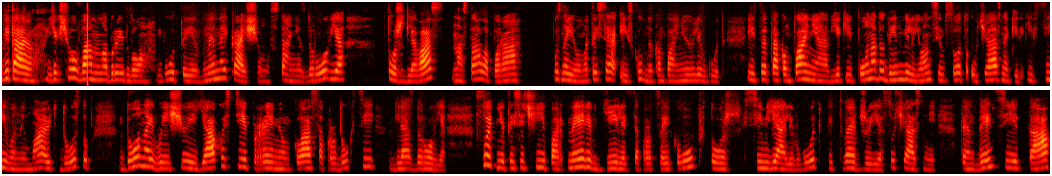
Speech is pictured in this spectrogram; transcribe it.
Вітаю! Якщо вам набридло бути в не найкращому стані здоров'я, тож для вас настала пора познайомитися із клубною компанією Лівгуд. І це та компанія, в якій понад 1 мільйон 700 учасників, і всі вони мають доступ до найвищої якості преміум класа продукції для здоров'я. Сотні тисячі партнерів діляться про цей клуб. Тож сім'я Лівгуд підтверджує сучасні тенденції та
